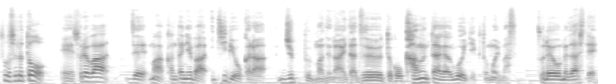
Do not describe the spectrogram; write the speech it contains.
そうすると、えーそれはでまあ簡単に言えば1秒から10分までの間ずっとこうカウンターが動いていくと思います。それを目指して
